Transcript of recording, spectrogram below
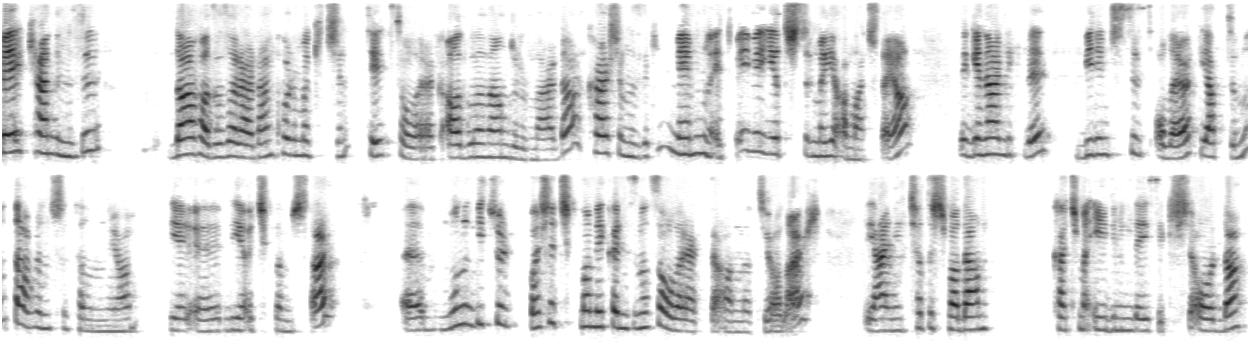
ve kendimizi daha fazla zarardan korumak için tehdit olarak algılanan durumlarda karşımızdaki memnun etmeyi ve yatıştırmayı amaçlayan ve genellikle bilinçsiz olarak yaptığımız davranışı tanımlıyor diye, e, diye açıklamışlar. E, bunu bir tür başa çıkma mekanizması olarak da anlatıyorlar. Yani çatışmadan kaçma eğilimindeyse kişi orada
